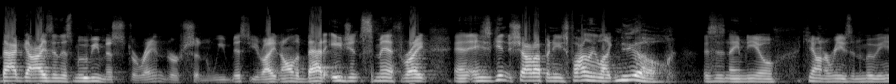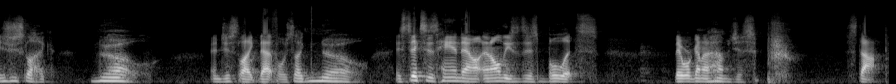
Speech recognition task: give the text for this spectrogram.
bad guys in this movie, Mr. Anderson, we miss you, right? And all the bad Agent Smith, right? And, and he's getting shot up, and he's finally like, Neo. This is his name, Neo, Keanu Reeves in the movie. And he's just like, no. And just like that voice, like, no. He sticks his hand out, and all these just bullets that were going to hum just stop.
